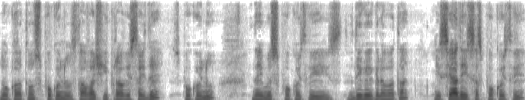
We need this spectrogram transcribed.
докато спокойно ставаш и прави сайде, спокойно, да имаш спокойствие, вдигай главата и сядай със спокойствие.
